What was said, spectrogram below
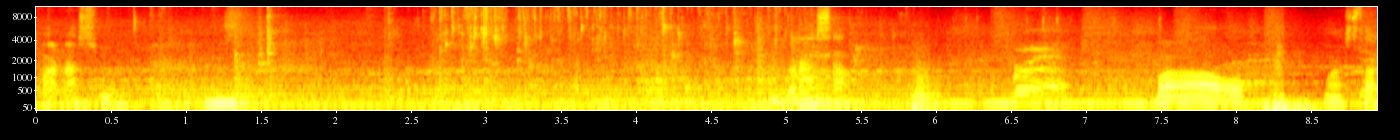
panasmu berasap wow masak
